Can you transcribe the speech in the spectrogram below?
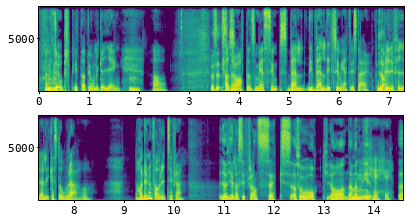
lite uppsplittat i olika gäng. Mm. Ja. Precis. Kvadraten som är, väl, det är väldigt symmetriskt där. För då Ja. blir det fyra lika stora. Och... Har du någon favoritsiffra? Jag gillar siffran sex. Alltså, och, ja, nej, men, i, eh,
